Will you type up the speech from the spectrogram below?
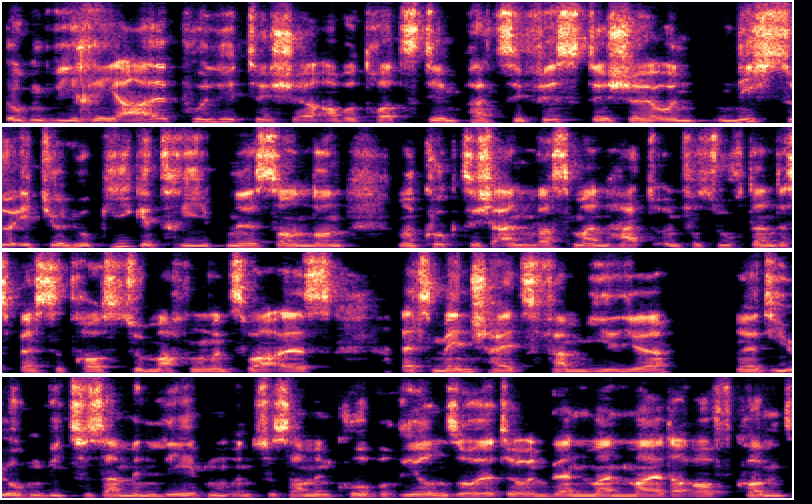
irgendwie realpolitische, aber trotzdem pazifistische und nicht so ideologiegetriebene, sondern man guckt sich an, was man hat und versucht dann das Beste draus zu machen. Und zwar als, als Menschheitsfamilie, ne, die irgendwie zusammen leben und zusammen kooperieren sollte. Und wenn man mal darauf kommt,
